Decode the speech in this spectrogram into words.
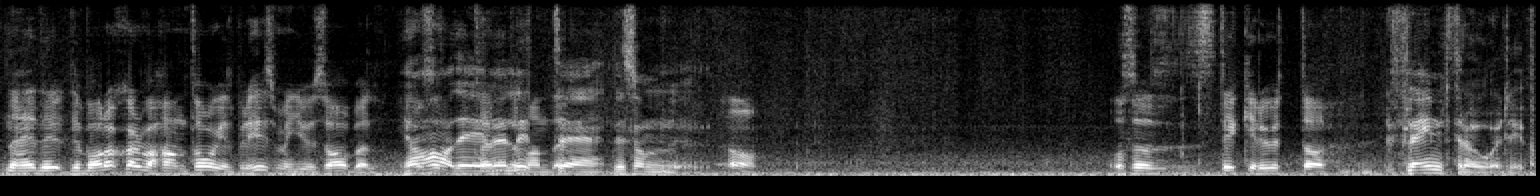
Nej, det, det är bara själva handtaget, precis som en ljusabel. Jaha, det är väldigt... det. eh, Det är som Ja. Och så sticker ut då. flamethrower typ.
